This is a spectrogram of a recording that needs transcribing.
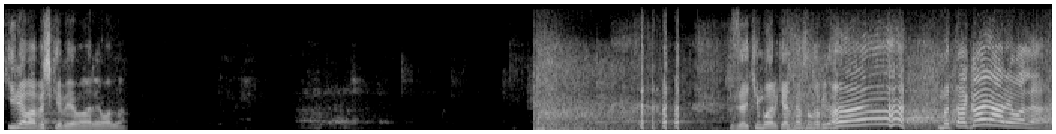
Gire ve bişke be var eyvallah. Zeki bu hareketler sokabilir. Aaa! Mıtaka yare valla.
